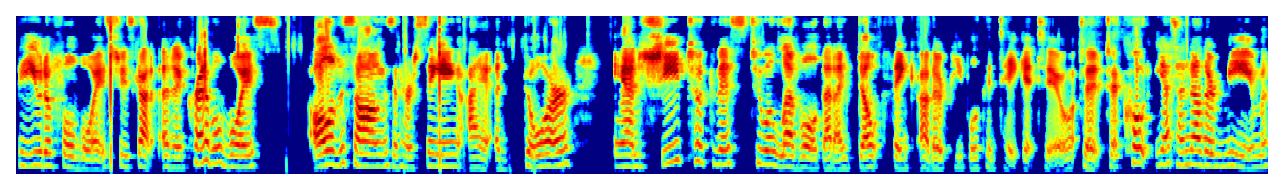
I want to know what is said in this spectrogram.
beautiful voice. She's got an incredible voice. All of the songs and her singing, I adore. And she took this to a level that I don't think other people could take it to. To, to quote yet another meme,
